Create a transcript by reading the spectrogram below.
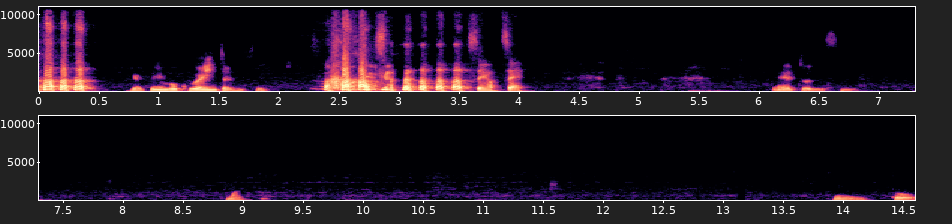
逆に僕がインタビューする。すいませんえっ、とですね。まあ、えっ、と、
